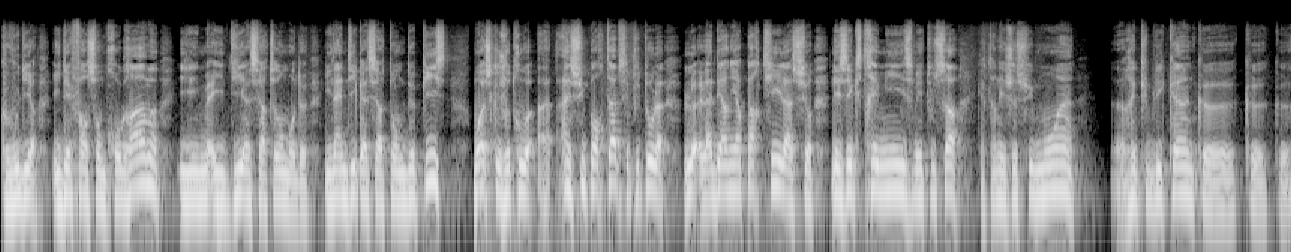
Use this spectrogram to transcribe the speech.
que vous dire Il défend son programme, il, dit un certain nombre de, il indique un certain nombre de pistes. Moi, ce que je trouve euh, insupportable, c'est plutôt la, dernière partie là sur les extrémismes et tout ça. Attendez, je suis moins euh, républicain que que, que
